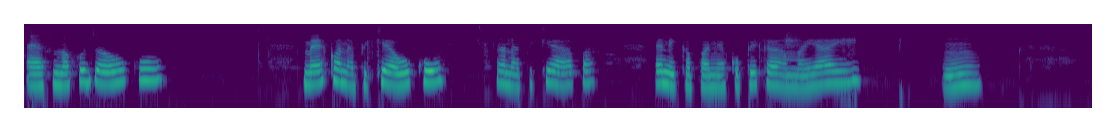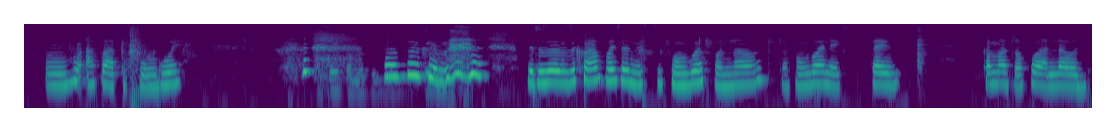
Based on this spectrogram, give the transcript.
Haya, tunakuja huku. Meko napikia huku na napikia hapa. Hii ni kapani ya kupika mayai. Mm. Mhm, hapa hatufungue. Hapa kuna vitu ziko hapo, hicho nisifungue for now, tutafungua next time kama tutakuwa allowed.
